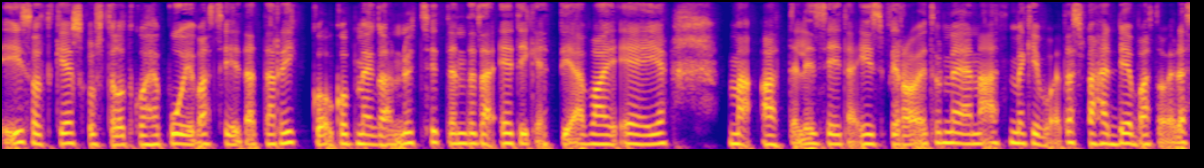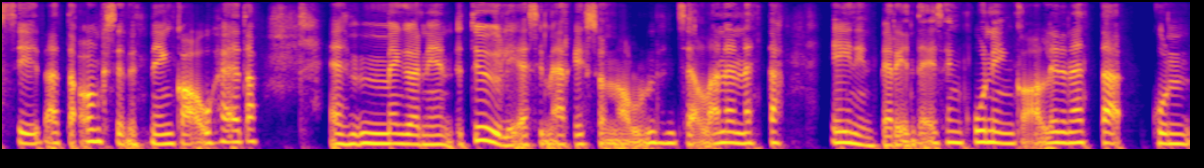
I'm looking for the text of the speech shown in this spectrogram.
isot keskustelut, kun he puivat siitä, että rikkooko Megan nyt sitten tätä etikettiä vai ei. Ja mä ajattelin siitä inspiroituneena, että mekin voitaisiin vähän debatoida siitä, että onko se nyt niin kauheata. Että Meganin tyyli esimerkiksi on ollut nyt sellainen, että ei niin perinteisen kuninkaallinen, että kun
